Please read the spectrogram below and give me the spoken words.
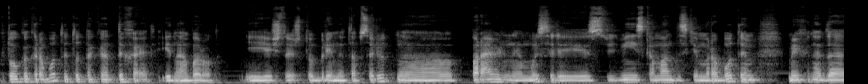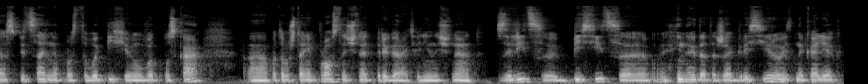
кто как работает, тот так и отдыхает, и наоборот. И я считаю, что, блин, это абсолютно правильная мысль, и с людьми из команды, с кем мы работаем, мы их иногда специально просто выпихиваем в отпуска, а, потому что они просто начинают перегорать, они начинают злиться, беситься, иногда даже агрессировать на коллег,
